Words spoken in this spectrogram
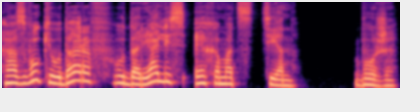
а звуки ударов ударялись эхом от стен. Боже,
